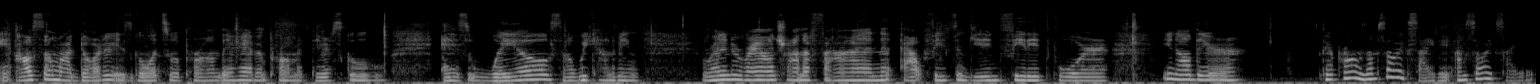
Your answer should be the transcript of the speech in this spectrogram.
And also my daughter is going to a prom. They're having prom at their school as well. So we kind of been running around trying to find outfits and getting fitted for, you know, their their proms. I'm so excited. I'm so excited.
